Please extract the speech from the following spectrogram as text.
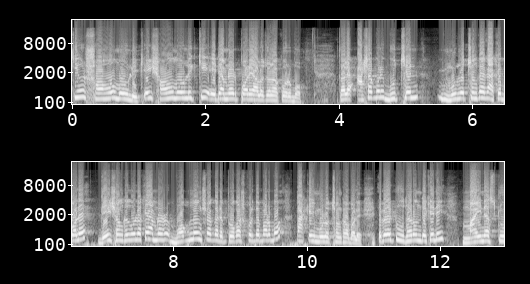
কিউ সহমৌলিক। এই সহমৌলিক কি? এটা আমরা পরে আলোচনা করব। তাহলে আশা করি বুঝছেন মূলদ সংখ্যা কাকে বলে? যেই সংখ্যাগুলোকে আমরা ভগ্নাংশ আকারে প্রকাশ করতে পারব, তাকেই মূলদ সংখ্যা বলে। এবার একটু উদাহরণ দেখে নিই। Minus two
